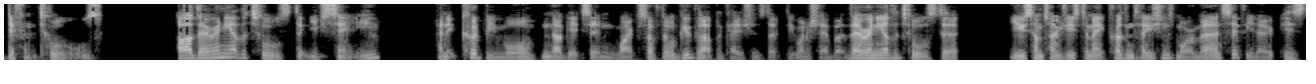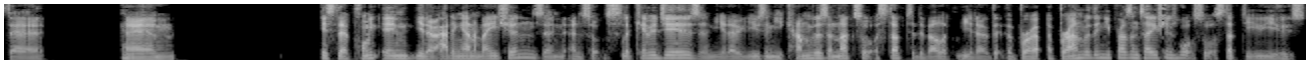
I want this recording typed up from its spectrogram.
different tools. Are there any other tools that you've seen? And it could be more nuggets in Microsoft or Google applications that you want to share, but are there any other tools that you sometimes use to make presentations more immersive? You know, is there um is there point in you know adding animations and and sort of slick images and you know using your canvas and that sort of stuff to develop you know a, br- a brand within your presentations? What sort of stuff do you use?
